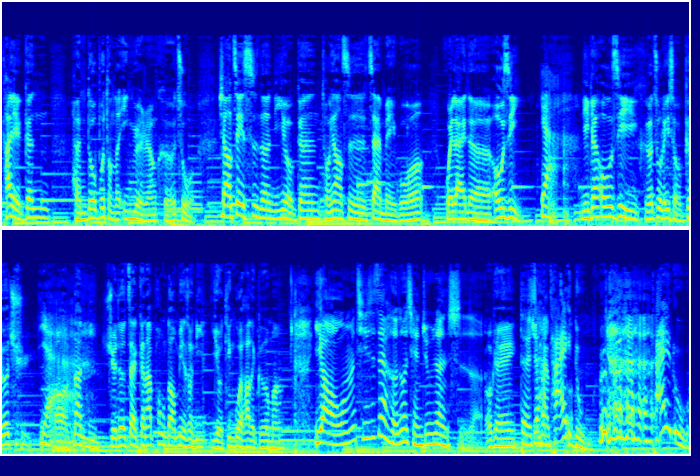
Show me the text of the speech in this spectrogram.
他也跟很多不同的音乐人合作。像这次呢，你有跟同样是在美国回来的 OZ，呀、你跟 OZ 合作了一首歌曲。Yeah 哦，那你觉得在跟他碰到面的时候，你有听过他的歌吗有，我们其实，在合作前就认识了。？OK，对就还态度，态度，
